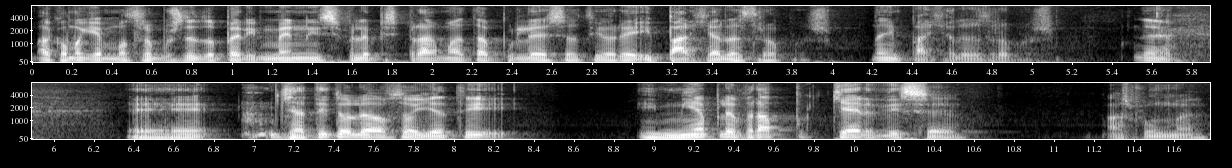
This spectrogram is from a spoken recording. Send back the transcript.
ακόμα και με ανθρώπους που δεν το περιμένεις, βλέπεις πράγματα που λες ότι ωραία, υπάρχει άλλος τρόπος. Δεν υπάρχει άλλος τρόπος. Ναι. Ε, γιατί το λέω αυτό, Γιατί η μία πλευρά που κέρδισε, ας πούμε,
